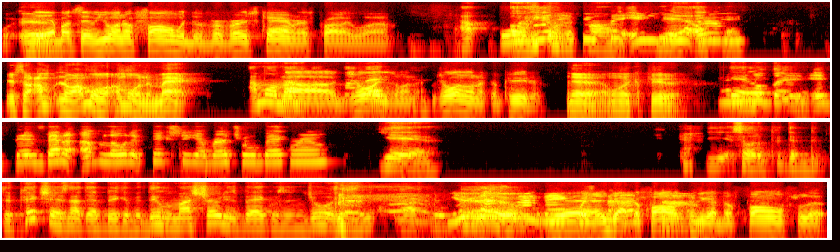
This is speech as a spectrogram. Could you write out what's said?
Uh, Yeah, but say if you're on a phone with the reverse camera, that's probably why. I, Well, oh, he on the phone. Yeah, okay. um, yeah, so I'm no, I'm on I'm on the Mac. I'm on my. No, my- Jordan's on Jordan on a computer. Yeah, I'm on the computer. I Yeah, know, but is, is that an uploaded picture, your virtual background? Yeah. Yeah, so the, the the picture is not that big of a deal, but my shirt is backwards and Jordan. Your Yeah, Yeah, you got the phone because you got the phone flip.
